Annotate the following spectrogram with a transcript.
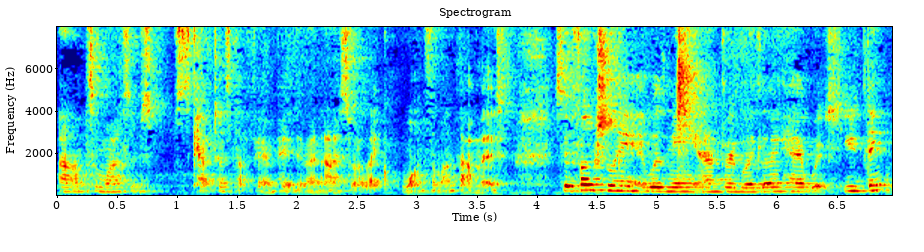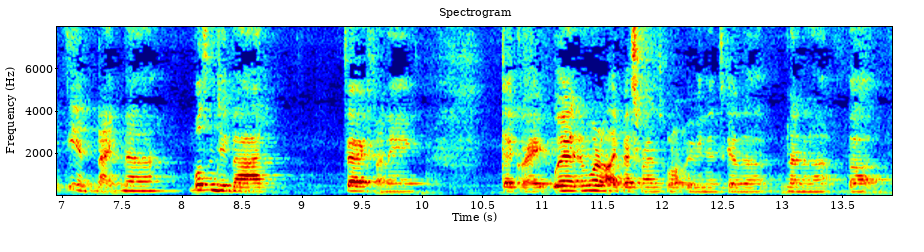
um, somewhere else and just kept her stuff here and paid the rent. And I saw her like once a month at most. So functionally, it was me and three boys living here, which you'd think would be a nightmare. Wasn't too bad. Very funny. They're great. We're, we're not like best friends. We're not moving in together. None of that. But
